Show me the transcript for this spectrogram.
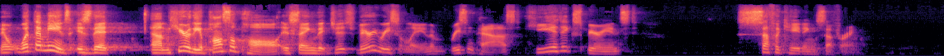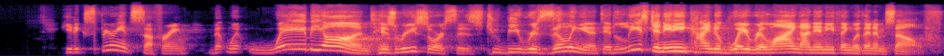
Now, what that means is that um, here the Apostle Paul is saying that just very recently, in the recent past, he had experienced suffocating suffering. He'd experienced suffering that went way beyond his resources to be resilient, at least in any kind of way, relying on anything within himself.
